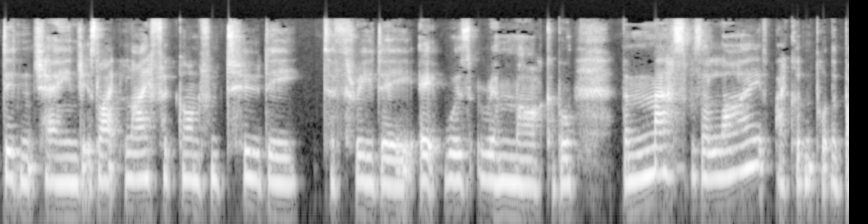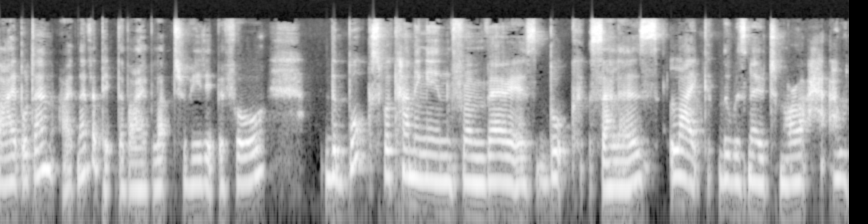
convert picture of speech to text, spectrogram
didn't change. It's like life had gone from 2D to 3D. It was remarkable. The Mass was alive. I couldn't put the Bible down. I'd never picked the Bible up to read it before the books were coming in from various booksellers like there was no tomorrow. I was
